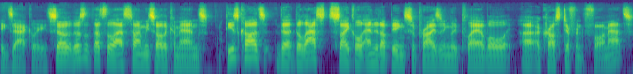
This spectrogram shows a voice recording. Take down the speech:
exactly. So those that's the last time we saw the commands. These cards, the the last cycle ended up being surprisingly playable uh, across different formats.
